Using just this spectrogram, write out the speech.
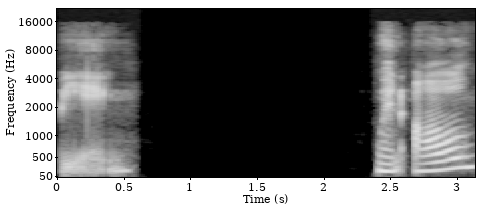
being. When all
